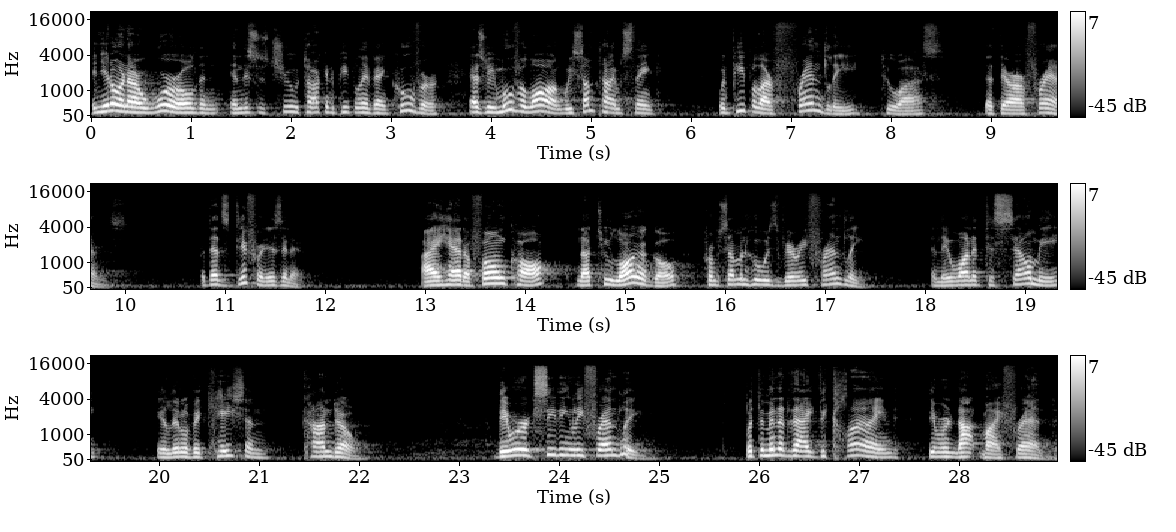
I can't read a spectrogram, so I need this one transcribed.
And you know, in our world, and, and this is true talking to people in Vancouver, as we move along, we sometimes think when people are friendly to us, that they're our friends. But that's different, isn't it? I had a phone call not too long ago from someone who was very friendly, and they wanted to sell me a little vacation condo. They were exceedingly friendly. But the minute that I declined, they were not my friend.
